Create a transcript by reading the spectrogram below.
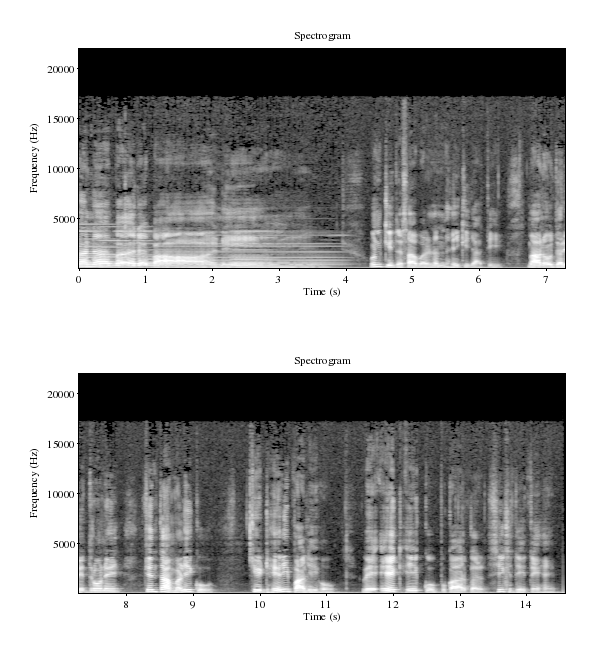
मन बरबानी। उनकी दशा वर्णन नहीं की जाती। मानो दरिद्रों ने चिंतामणि को की ढेरी पाली हो। वे एक एक को पुकार कर सीख देते हैं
